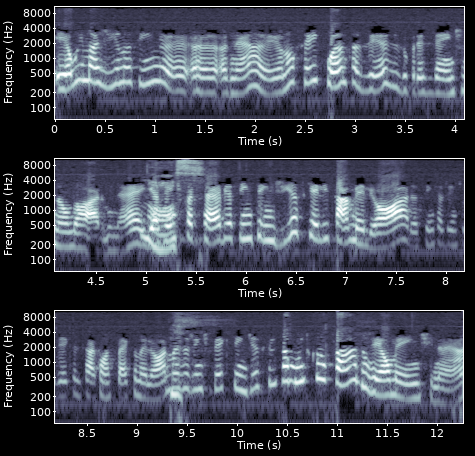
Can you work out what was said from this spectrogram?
eu imagino, assim, é, é, né, eu não sei quantas vezes o presidente não dorme, né? E Nossa. a gente percebe, assim, tem dias que ele está melhor, assim, que a gente vê que ele está com um aspecto melhor, mas a gente vê que tem dias que ele está muito cansado realmente, né?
